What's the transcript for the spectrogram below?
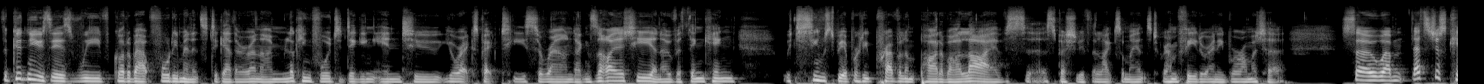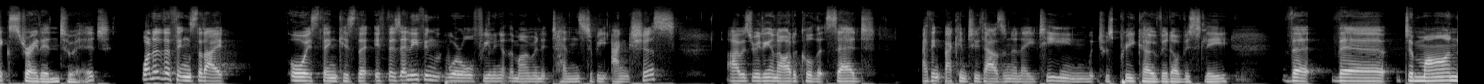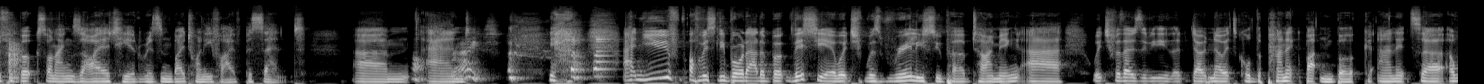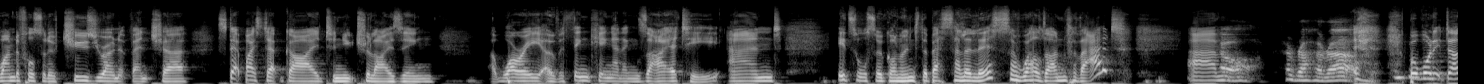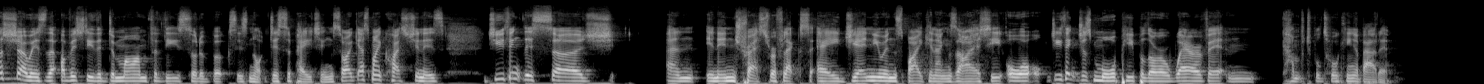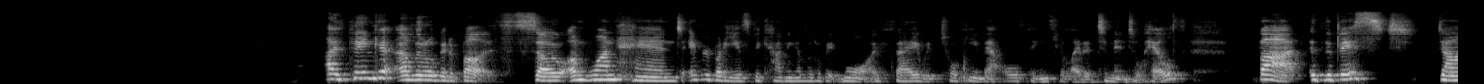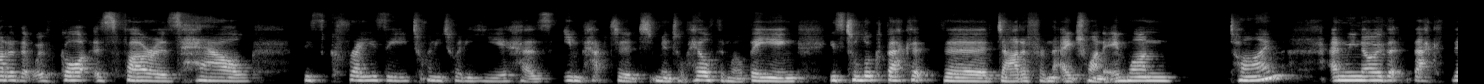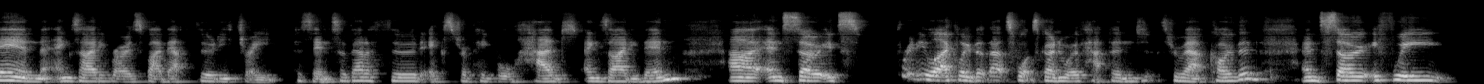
The good news is we've got about 40 minutes together, and I'm looking forward to digging into your expertise around anxiety and overthinking which seems to be a pretty prevalent part of our lives, especially if the likes on my Instagram feed or any barometer. So um, let's just kick straight into it. One of the things that I always think is that if there's anything that we're all feeling at the moment, it tends to be anxious. I was reading an article that said, I think back in 2018, which was pre COVID, obviously, that the demand for books on anxiety had risen by 25%. Um, oh, and right. yeah, and you've obviously brought out a book this year, which was really superb timing. Uh, which, for those of you that don't know, it's called the Panic Button Book, and it's a, a wonderful sort of choose your own adventure, step by step guide to neutralizing worry, overthinking, and anxiety. And it's also gone into the bestseller list. So well done for that. Um, oh hurrah, hurrah. but what it does show is that obviously the demand for these sort of books is not dissipating. So I guess my question is do you think this surge and in interest reflects a genuine spike in anxiety, or do you think just more people are aware of it and comfortable talking about it? I think a little bit of both. So, on one hand, everybody is becoming a little bit more au fait with talking about all things related to mental health. But the best data that we've got as far as how this crazy 2020 year has impacted mental health and well-being is to look back at the data from the H1N1 time and we know that back then anxiety rose by about 33%. So about a third extra people had anxiety then. Uh, and so it's pretty likely that that's what's going to have happened throughout COVID. And so if we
